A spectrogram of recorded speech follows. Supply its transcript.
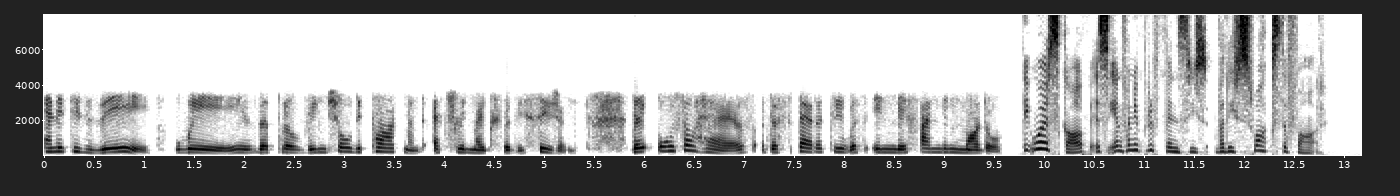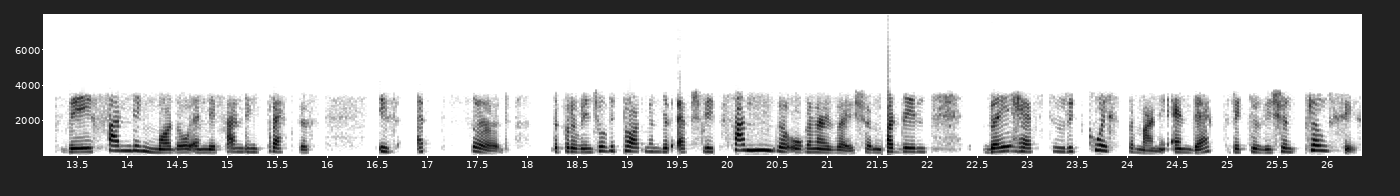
and it is there where the provincial department actually makes the decision. They also have a disparity within their funding model. Die Oos-Kaap is een van die provinsies wat die swakste vaar. Their funding model and their funding practice is absurd. The provincial department would actually fund the organization, but then they have to request the money, and that requisition process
